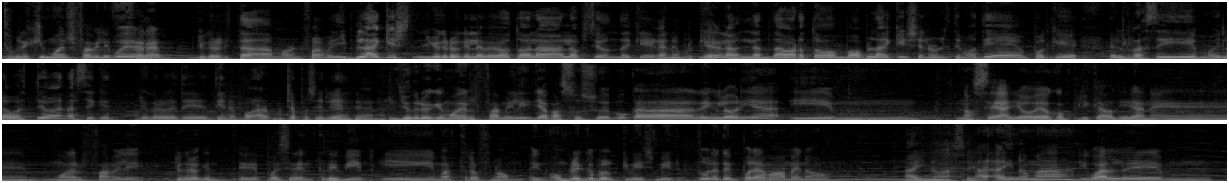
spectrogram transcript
¿Tú crees que Modern Family puede Sí. ganar? Yo creo que está Modern Family. Blackish, yo creo que le veo toda la, la opción de que gane. Porque Ya. le, le han dado harto bombo a Blackish en el último tiempo. Que el racismo y la cuestión. Así que yo creo que te- tiene muchas posibilidades de ganar. Yo creo que Modern Family ya pasó su época de gloria y mm, no sé, yo veo complicado que gane Modern Family. Yo creo que eh, puede ser entre VIP y Master of None. En Unbreakable Kimmy Schmidt tuvo una temporada más o menos. Ahí no hace. a- Ahí nomás, igual. eh,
